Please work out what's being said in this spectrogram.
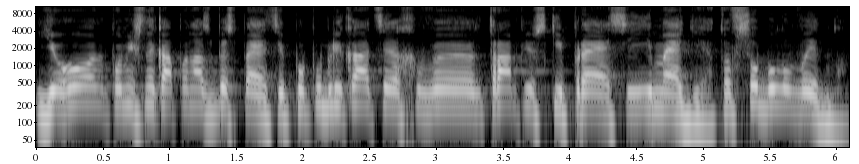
його помічника по нацбезпеці, по публікаціях в Трампівській пресі і медіа, то все було видно.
